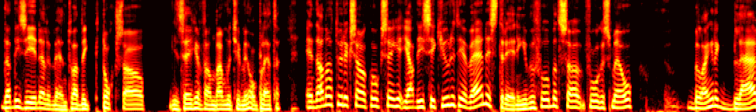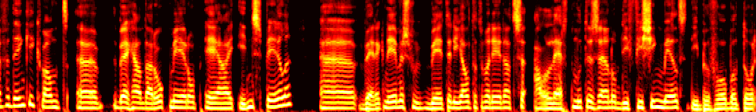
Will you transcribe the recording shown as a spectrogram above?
dat is één element wat ik toch zou zeggen van daar moet je mee opletten. En dan natuurlijk zou ik ook zeggen, ja, die security awareness trainingen bijvoorbeeld zou volgens mij ook belangrijk blijven, denk ik, want uh, wij gaan daar ook meer op AI inspelen. Uh, werknemers weten niet altijd wanneer dat ze alert moeten zijn op die phishing mails die bijvoorbeeld door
